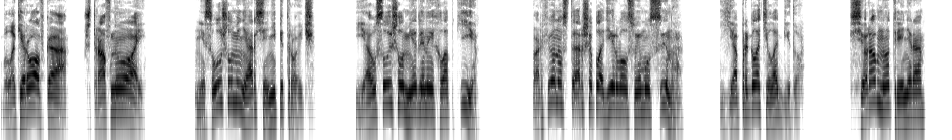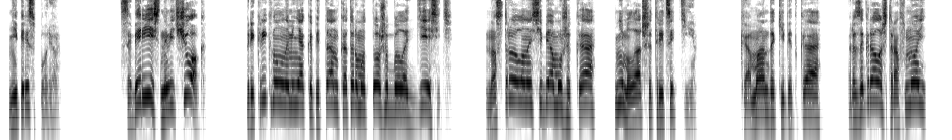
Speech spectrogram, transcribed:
«Блокировка! Штрафной!» Не слушал меня Арсений Петрович. Я услышал медленные хлопки. Парфенов-старший аплодировал своему сыну. Я проглотил обиду. Все равно тренера не переспорю. «Соберись, новичок!» Прикрикнул на меня капитан, которому тоже было десять. Настроила на себя мужика не младше тридцати. Команда кипятка разыграла штрафной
